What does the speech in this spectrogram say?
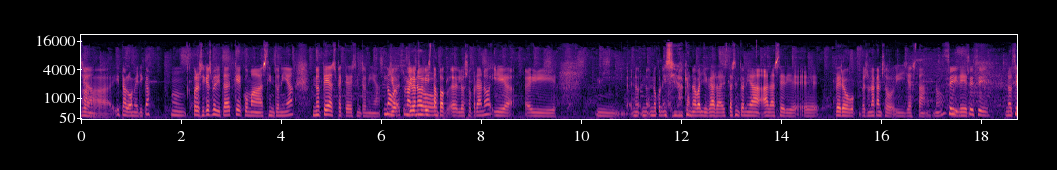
Ja. a Italoamèrica. Mm, però sí que és veritat que com a sintonia no té aspecte de sintonia. No, jo, és una jo no he cançó- vist tampoc eh, Lo Soprano i, eh, i mm, no, no, no coneixia que anava lligada esta sintonia a la sèrie, eh, però és una cançó i ja està, no? Sí, Vull dir, sí, sí. No Sí.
